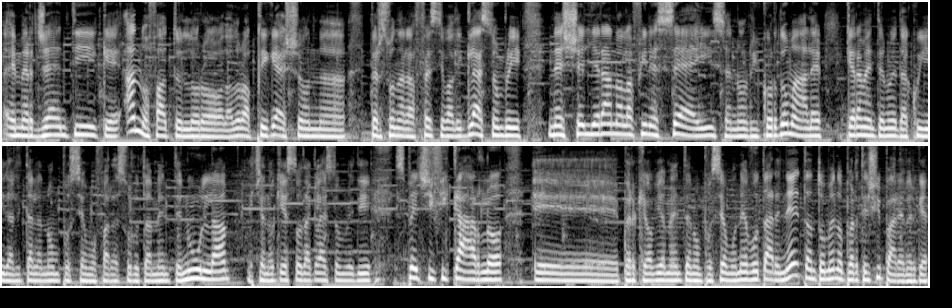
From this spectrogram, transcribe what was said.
emergenti che hanno fatto loro, la loro application eh, per suonare al Festival di Glastonbury. Ne sceglieranno alla fine 6, se non ricordo male. Chiaramente noi da qui, dall'Italia, non possiamo fare assolutamente nulla e ci hanno chiesto da Glastonbury di specificarlo e perché ovviamente non possiamo né votare né tantomeno partecipare perché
